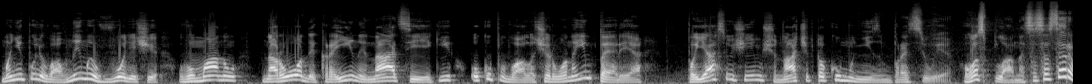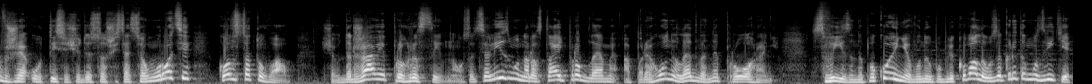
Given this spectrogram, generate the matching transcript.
маніпулював ними, вводячи в оману народи, країни, нації, які окупувала Червона імперія. Пояснюючи їм, що начебто комунізм працює. Госплан СССР вже у 1967 році констатував, що в державі прогресивного соціалізму наростають проблеми, а перегони ледве не програні. Свої занепокоєння вони опублікували у закритому звіті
